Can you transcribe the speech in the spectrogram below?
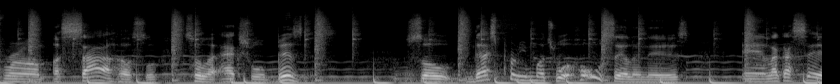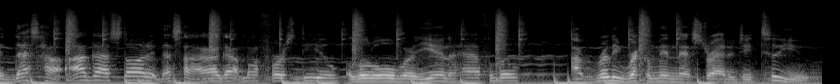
from a side hustle to an actual business. So that's pretty much what wholesaling is. And like I said, that's how I got started. That's how I got my first deal a little over a year and a half ago. I really recommend that strategy to you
